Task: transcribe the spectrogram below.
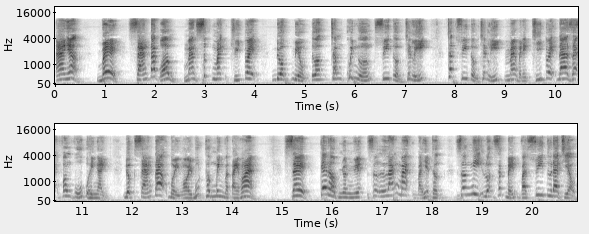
A nhá B. Sáng tác của ông mang sức mạnh trí tuệ được biểu tượng trong khuynh hướng suy tưởng triết lý. Chất suy tưởng triết lý mang vẻ đẹp trí tuệ đa dạng phong phú của hình ảnh được sáng tạo bởi ngòi bút thông minh và tài hoa. C. Kết hợp nhuần nhuyễn giữa lãng mạn và hiện thực, giữa nghị luận sắc bén và suy tư đa chiều.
